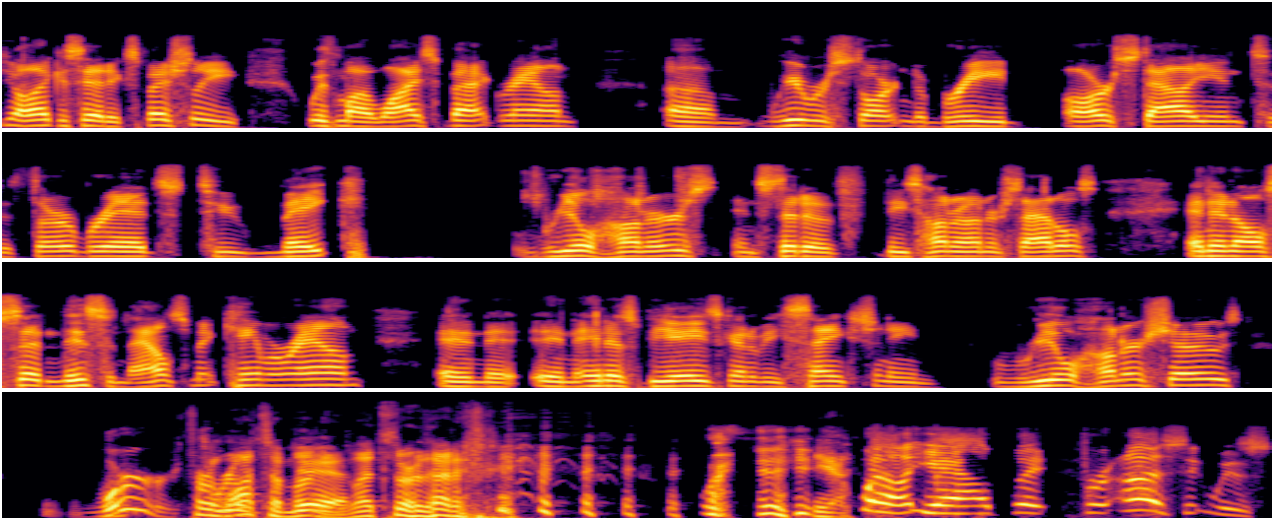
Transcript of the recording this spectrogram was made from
know, like I said, especially with my wife's background, um, we were starting to breed our stallion to thoroughbreds to make real hunters instead of these hunter hunter saddles. And then all of a sudden, this announcement came around, and and NSBA is going to be sanctioning real hunter shows. We're for lots of money death. let's throw that in Yeah. Well, yeah, but for us, it was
